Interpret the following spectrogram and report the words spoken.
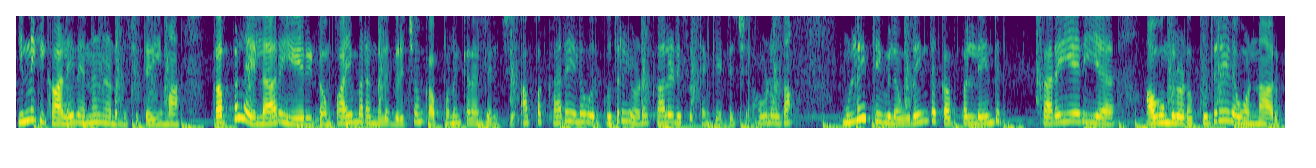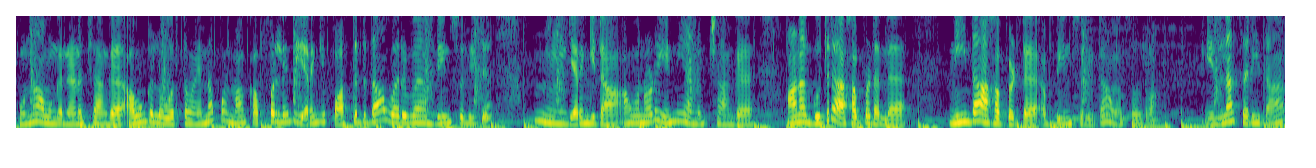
இன்னைக்கு காலையில் என்ன நடந்துச்சு தெரியுமா? கப்பலில் எல்லாரும் ஏறிட்டோம். பாய்மரங்களை விரிச்சோம் கப்பலும் கிளம்பிருச்சு. அப்போ கரையில ஒரு குதிரையோட காலடி சத்தம் கேட்டுச்சு. அவ்வளவுதான். முல்லைத்தீவில் உடைந்த கப்பல்லேருந்து கரையேறிய அவங்களோட குதிரையில ஒன்றா இருக்கும்னு அவங்க நினைச்சாங்க. அவங்கள ஒருத்தவன் என்ன பண்ணான்? கப்பல்லேருந்து இறங்கி பார்த்துட்டு தான் வருவேன் அப்படின்னு சொல்லிட்டு இறங்கிட்டான். அவனோட எண்ணி அனுப்பிச்சாங்க. ஆனா குதிரை அகப்படலை. நீ தான் அகப்பட்ட அப்படின்னு சொல்லிட்டு அவன் சொல்றான். எல்லாம் சரிதான்.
